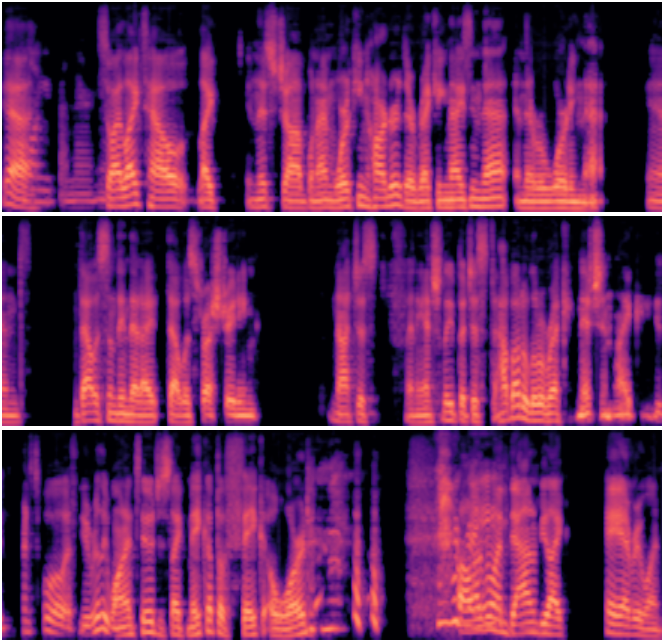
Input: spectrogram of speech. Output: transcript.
how yeah been there. so I liked how, like in this job, when I'm working harder, they're recognizing that and they're rewarding that. And that was something that I that was frustrating, not just financially, but just how about a little recognition? Like principal, if you really wanted to, just like make up a fake award, call Right? everyone down and be like, "Hey, everyone,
